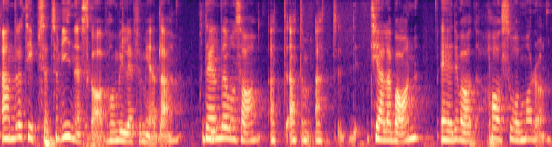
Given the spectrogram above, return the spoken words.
andra tipset som Ines gav, hon ville förmedla. Det enda hon sa att, att, de- att, till alla barn, eh, det var att ha sovmorgon.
